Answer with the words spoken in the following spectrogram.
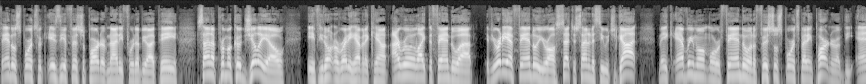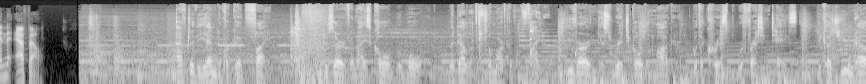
FanDuel Sportsbook is the official partner of 94 WIP. Sign up promo code GIGLIO if you don't already have an account. I really like the FanDuel app. If you already have FanDuel, you're all set. Just sign in to see what you got. Make every moment more with FanDuel, an official sports betting partner of the NFL. After the end of a good fight, you deserve an ice cold reward. Modelo is the mark of a fighter. You've earned this rich golden lager with a crisp, refreshing taste. Because you know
